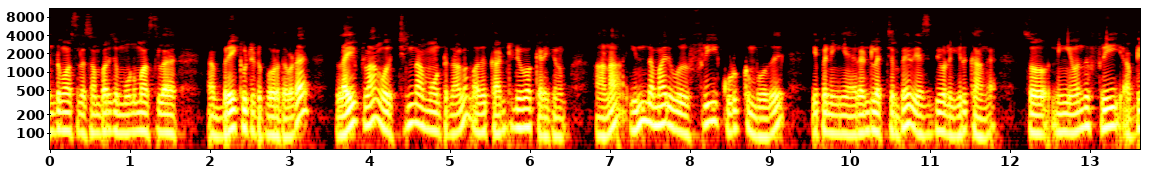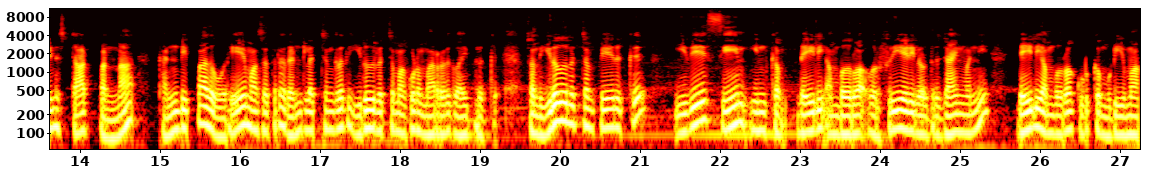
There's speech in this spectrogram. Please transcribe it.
ரெண்டு மாதத்தில் சம்பாரித்து மூணு மாதத்தில் பிரேக் விட்டுட்டு போகிறத விட லைஃப் லாங் ஒரு சின்ன அமௌண்ட்டுனாலும் அது கண்டினியூவாக கிடைக்கணும். ஆனால் இந்த மாதிரி ஒரு ஃப்ரீ கொடுக்கும்போது இப்போ நீங்கள் ரெண்டு லட்சம் பேர் எஸ்பிஓவில் இருக்காங்க. ஸோ நீங்கள் வந்து ஃப்ரீ அப்படின்னு ஸ்டார்ட் பண்ணால் கண்டிப்பாக அது ஒரே மாதத்தில் ரெண்டு லட்சங்கிறது இருபது லட்சமாக கூட மாறுறதுக்கு வாய்ப்பு இருக்குது ஸோ அந்த இருபது லட்சம் பேருக்கு இதே சேம் இன்கம் டெய்லி ஐம்பது ரூபா ஒரு ஃப்ரீ ஐடியில் ஒருத்தர் ஜாயின் பண்ணி டெய்லி ஐம்பது ரூபா கொடுக்க முடியுமா?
